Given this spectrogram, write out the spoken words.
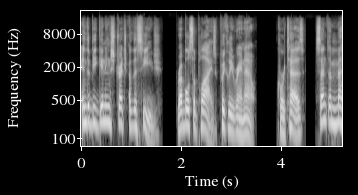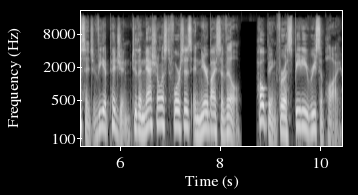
In the beginning stretch of the siege, rebel supplies quickly ran out. Cortez sent a message via pigeon to the nationalist forces in nearby Seville, hoping for a speedy resupply.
